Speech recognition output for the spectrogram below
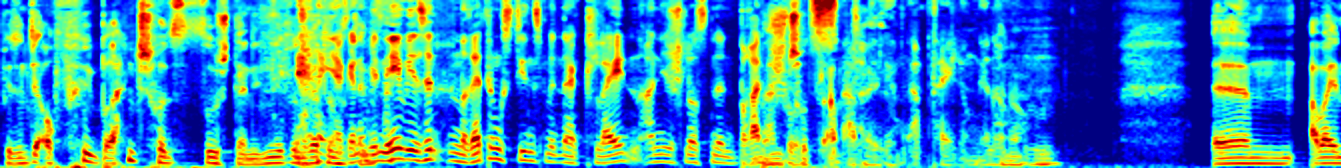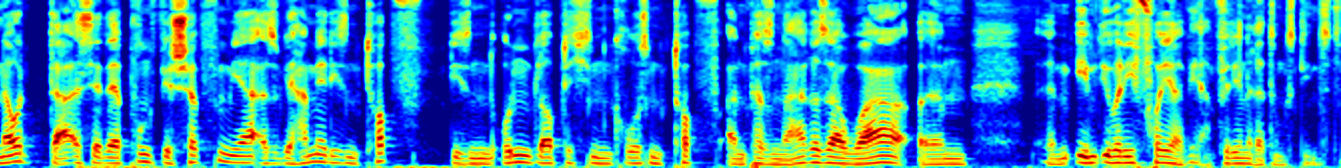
wir sind ja auch für den Brandschutz zuständig, nicht für den Ja, Rettungsdienst. genau. Nee, wir sind ein Rettungsdienst mit einer kleinen angeschlossenen Brandschutzabteilung. Brandschutzabteilung. Genau. Mhm. Ähm, aber genau da ist ja der Punkt, wir schöpfen ja, also wir haben ja diesen Topf, diesen unglaublichen großen Topf an Personalreservoir, ähm, ähm, eben über die Feuerwehr für den Rettungsdienst.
